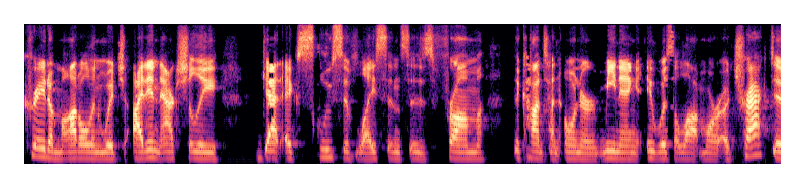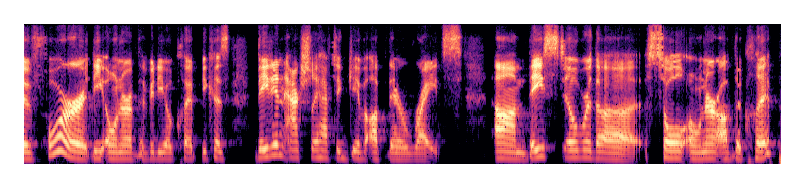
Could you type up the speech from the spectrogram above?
create a model in which I didn't actually get exclusive licenses from the content owner, meaning it was a lot more attractive for the owner of the video clip because they didn't actually have to give up their rights. Um, they still were the sole owner of the clip,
